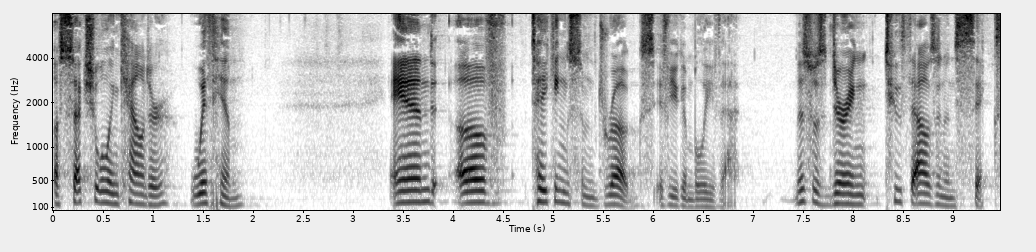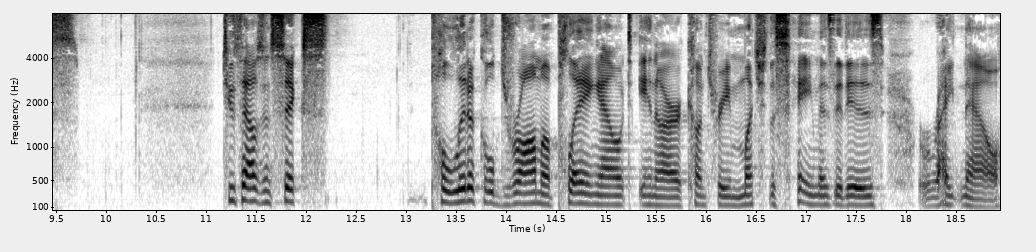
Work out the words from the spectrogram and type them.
a sexual encounter with him and of taking some drugs, if you can believe that. This was during 2006. 2006, political drama playing out in our country, much the same as it is right now.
